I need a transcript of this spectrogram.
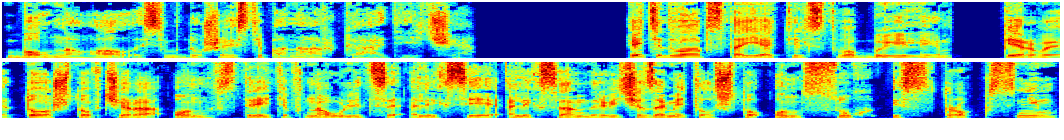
волновалось в душе Степана Аркадьевича. Эти два обстоятельства были: первое то, что вчера он, встретив на улице Алексея Александровича, заметил, что он сух и строг с ним,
